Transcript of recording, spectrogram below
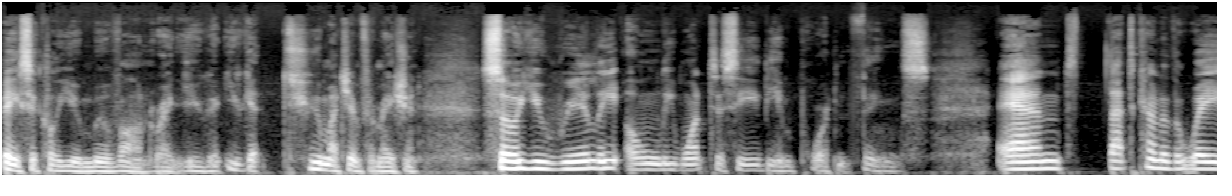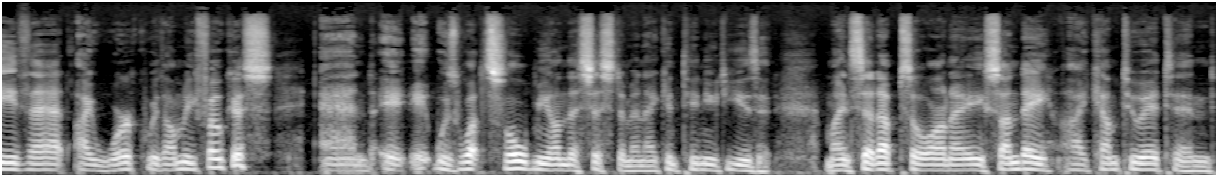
Basically, you move on, right? You you get too much information. So you really only want to see the important things. And that's kind of the way that I work with OmniFocus and it, it was what sold me on the system and i continue to use it mine's set up so on a sunday i come to it and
